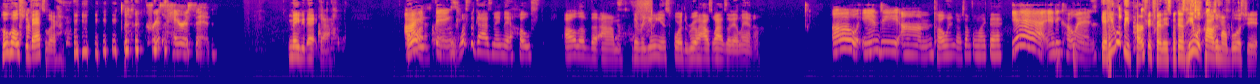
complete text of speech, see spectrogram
Who hosts The Bachelor? Chris Harrison. Maybe that guy. I Or- think What's the guy's name that hosts all of the um the reunions for the Real Housewives of Atlanta? Oh, Andy. Um, Cohen or something like that. yeah, Andy Cohen. Yeah, he would be perfect for this because he would call them on bullshit.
